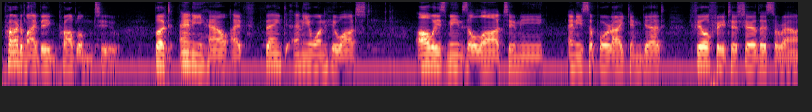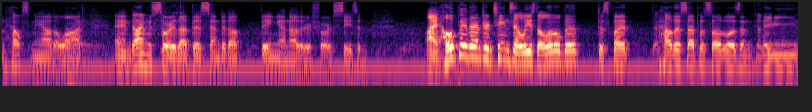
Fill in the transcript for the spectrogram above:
part of my big problem too. But anyhow, I thank anyone who watched. Always means a lot to me. Any support I can get. feel free to share this around. Helps me out a lot. And I'm sorry that this ended up being another short season. I hope it entertains at least a little bit, despite how this episode wasn't maybe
